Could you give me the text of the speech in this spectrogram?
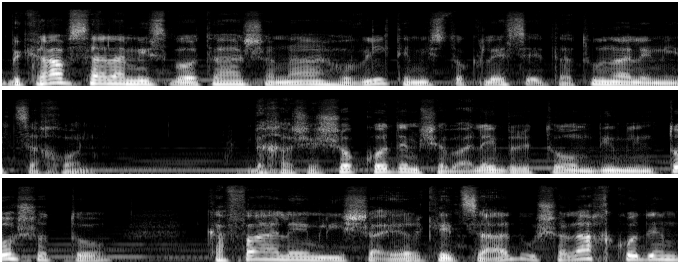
בקרב סלאמיס באותה השנה הוביל תמיסטוקלס את אתונה לניצחון. בחששו קודם שבעלי בריתו עומדים לנטוש אותו, כפה עליהם להישאר. כיצד? הוא שלח קודם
